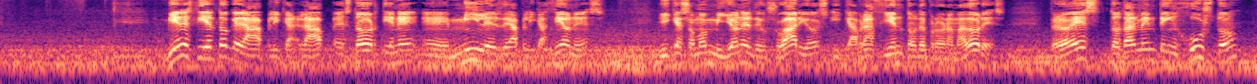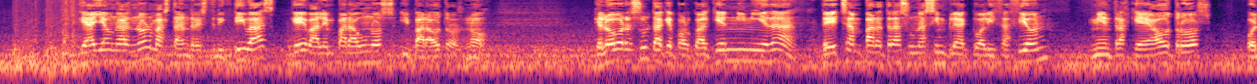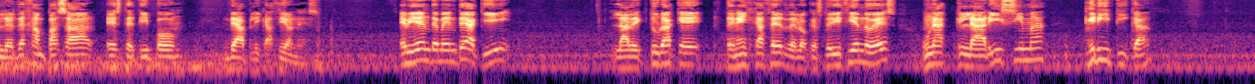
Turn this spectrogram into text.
Bien es cierto que la, App Store tiene eh, miles de aplicaciones y que somos millones de usuarios y que habrá cientos de programadores, pero es totalmente injusto que haya unas normas tan restrictivas que valen para unos y para otros no. Que luego resulta que por cualquier nimiedad te echan para atrás una simple actualización, mientras que a otros pues les dejan pasar este tipo de aplicaciones. Evidentemente aquí la lectura que tenéis que hacer de lo que estoy diciendo es una clarísima crítica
